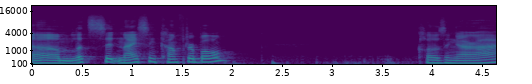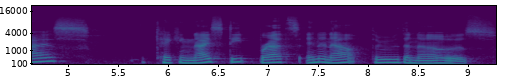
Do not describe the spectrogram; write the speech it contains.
Um, let's sit nice and comfortable, closing our eyes, taking nice deep breaths in and out through the nose.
